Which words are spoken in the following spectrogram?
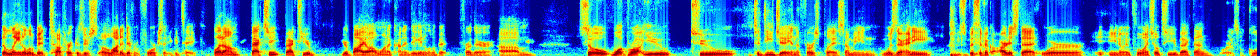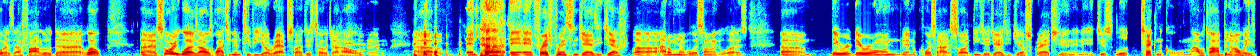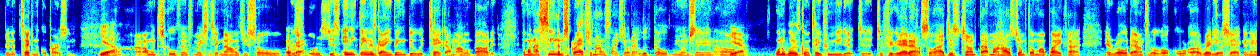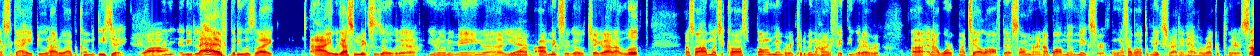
the lane a little bit tougher because there's a lot of different forks that you could take. But um, back to back to your your bio, I want to kind of dig in a little bit further. Um, so, what brought you to to DJ in the first place? I mean, was there any specific yeah. artists that were you know influential to you back then? Of course, of course. I followed. Uh, well, uh, story was I was watching MTV Yo Rap, so I just told y'all how old I am um, and, uh, and, and Fresh Prince and Jazzy Jeff. Uh, I don't remember what song it was. Um, they were they were on, and of course I saw DJ Jazzy Jeff scratching, and it just looked technical. I was I've been always been a technical person. Yeah, uh, I went to school for information technology, so okay. as far as just anything that's got anything to do with tech, I'm I'm about it. And when I seen them scratching, I was like, yo, that looked dope. You know what I'm saying? Um, yeah wonder what it's going to take for me to, to, to figure that out. So I just jumped out my house, jumped on my bike, uh, and rode down to the local uh, radio shack and asked the guy, "Hey, dude, how do I become a DJ?" Wow. And he, and he laughed, but he was like, "All right, we got some mixers over there. You know what I mean? Uh, you yeah. want to buy a mixer? Go check it out." I looked, I saw how much it cost. Don't remember. It could have been 150, whatever. Uh, and I worked my tail off that summer and I bought me a mixer. But once I bought the mixer, I didn't have a record player. So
